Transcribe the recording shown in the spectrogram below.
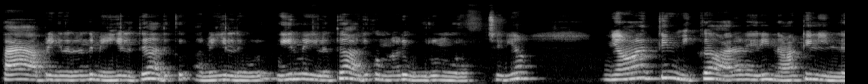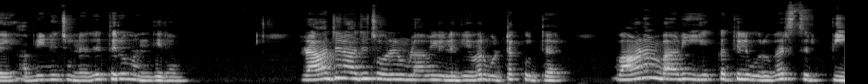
ப அப்படிங்கிறது வந்து மெய்யெழுத்து அதுக்கு மெய்யெழுத்து உயிர்மெய் எழுத்து அதுக்கு முன்னாடி உருன்னு வரும் சரியா? ஞானத்தின் மிக்க அறநெறி நாட்டில் இல்லை அப்படின்னு சொன்னது திருமந்திரம். ராஜராஜ சோழன் உலாவை எழுதியவர் ஒட்டக்கூத்தர். வானம்பாடி இயக்கத்தில் ஒருவர் சிற்பி.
